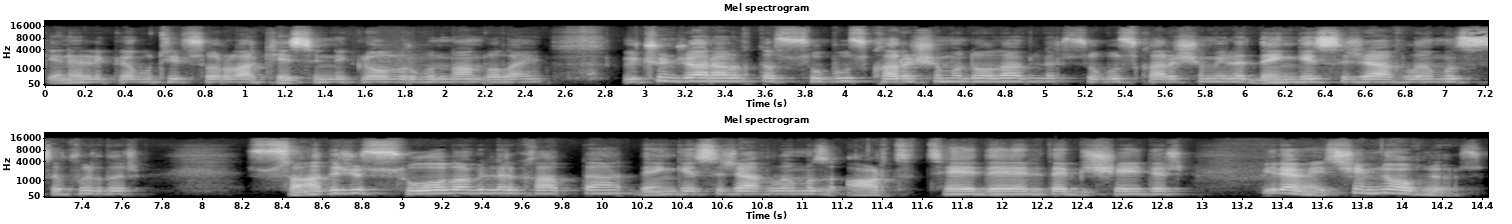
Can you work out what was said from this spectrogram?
Genellikle bu tip sorular kesinlikle olur bundan dolayı. Üçüncü aralıkta su buz karışımı da olabilir. Su buz karışımı ile denge sıcaklığımız sıfırdır. Sadece su olabilir kapta. Denge sıcaklığımız artı T değeri bir şeydir. Bilemeyiz. Şimdi okuyoruz.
